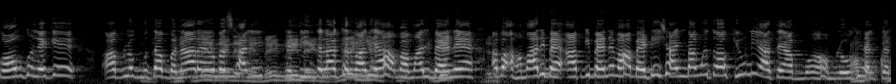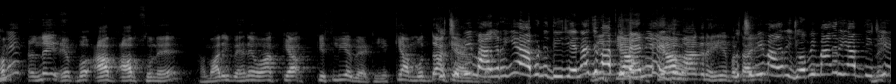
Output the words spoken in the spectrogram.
कॉम को लेके आप लोग मुद्दा बना रहे हो बस खाली कि तीन तलाक करवा दिया अब हमारी बहनें हैं अब हमारी आपकी बहनें वहाँ बैठी शाहीन बाग में तो आप क्यों नहीं आते आप हम लोगों की हेल्प करने? नहीं आप आप सुने हमारी बहनें वहाँ क्या किस लिए बैठी हैं? क्या मुद्दा कुछ क्या भी मांग रही हैं आप उन्हें दीजिए ना जब आपकी बहनें हैं क्या तो। मांग रही हैं कुछ भी मांग रही जो भी मांग रही हैं आप दीजिए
